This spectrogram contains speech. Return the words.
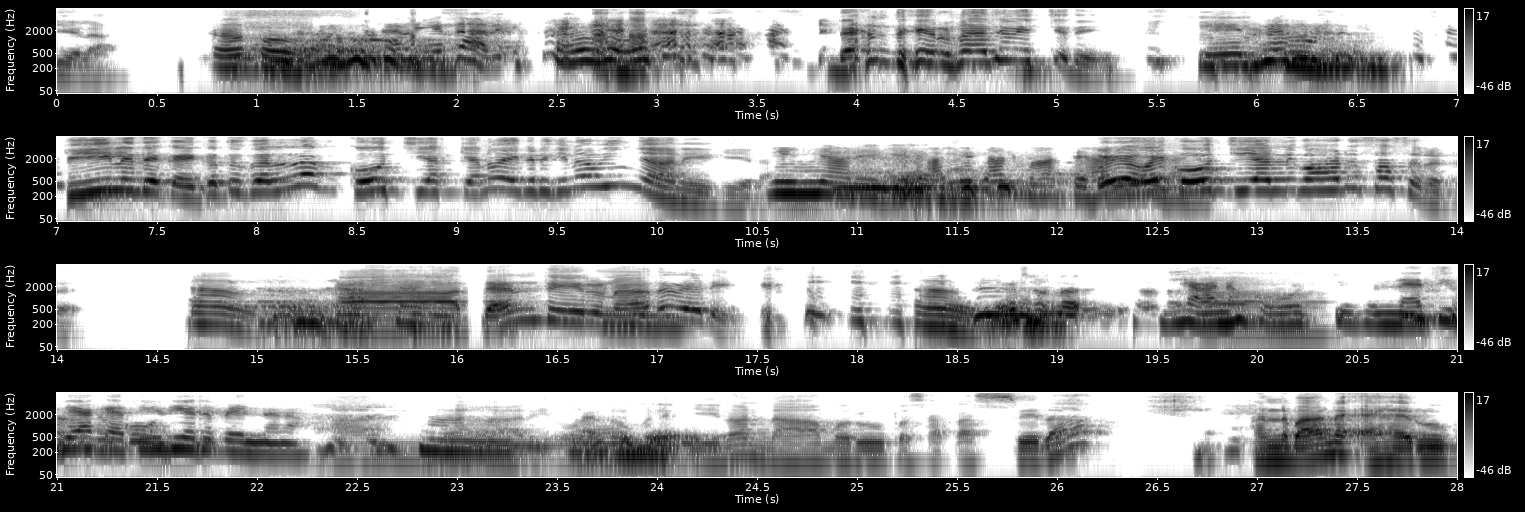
කියලා. දැන් තේරුණාද වෙච්ච දේ? පීලි දෙක එකතු කරලා කෝච්චියක් යනවා ඒකට කියනවා විඥානය කියලා. විඥානය හරියට හරි මහත්තයා ඔය ඔය. කෝච්චිය යන්නේ කොහාට සසරට? ඔව් ආ දැන් තේරුණාද වැඩි? ඔව් ඥාන කෝච්චි නැති දෙයක් ඇති විදියට පෙන්නනවා. හරි. ඔන්න ඔබට කියනවා නාම රූප සකස් වෙලා අන්න බලන්න ඇහැ රූප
